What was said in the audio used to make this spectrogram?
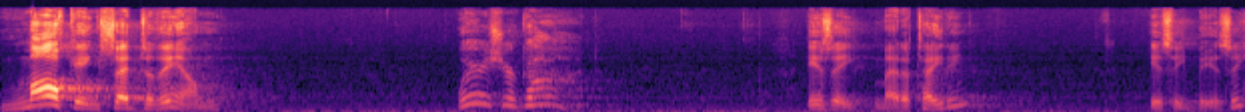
mocking, said to them, Where is your God? Is he meditating? Is he busy?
